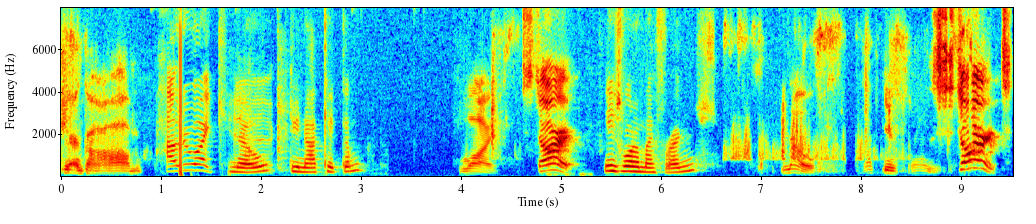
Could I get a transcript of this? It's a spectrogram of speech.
Kick him. How do I kick? No, do not kick him. Why? Start! He's one of my friends. No. Fuck your friend. Start!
